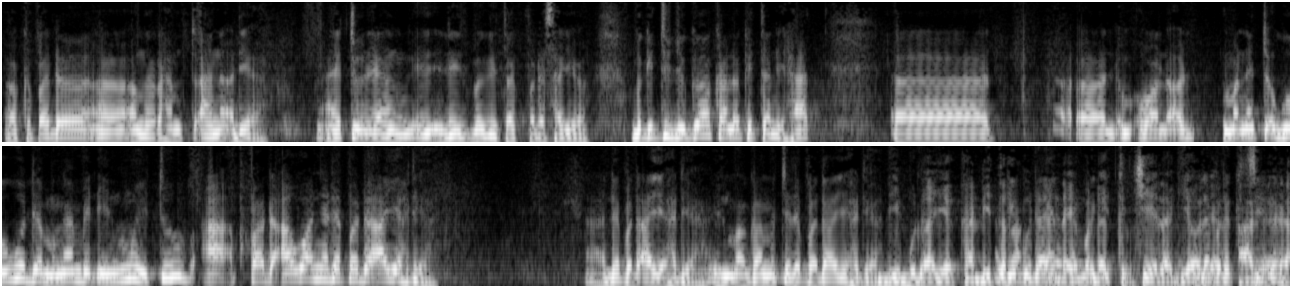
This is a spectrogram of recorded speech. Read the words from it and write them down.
uh, kepada uh, anak dia. Nah, itu yang diberitahu kepada saya. Begitu juga kalau kita lihat uh, uh, makna Tok Guru dia mengambil ilmu itu uh, pada awalnya daripada ayah dia. Uh, daripada ayah dia. Ilmu agama itu daripada ayah dia. Dibudayakan, diterapkan dibudayakan daripada begitu. kecil lagi oleh daripada kecil lagi.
